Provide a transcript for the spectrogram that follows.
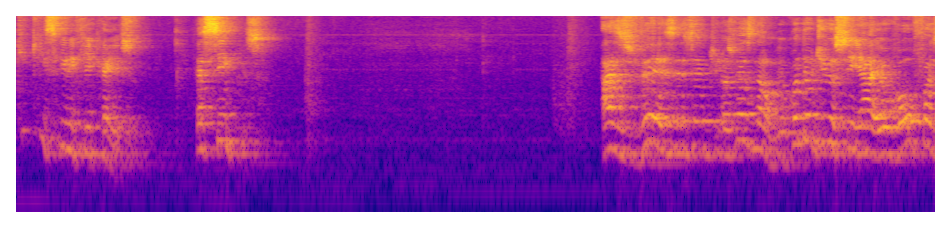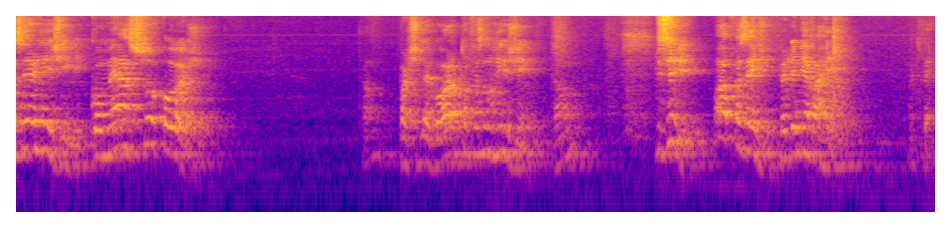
que, que significa isso? É simples. Às vezes, eu, às vezes não, eu, quando eu digo assim, ah, eu vou fazer regime, começo hoje. Então, a partir de agora eu estou fazendo regime. Então, Decidi, vou fazer isso, perder minha barriga. Muito bem.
